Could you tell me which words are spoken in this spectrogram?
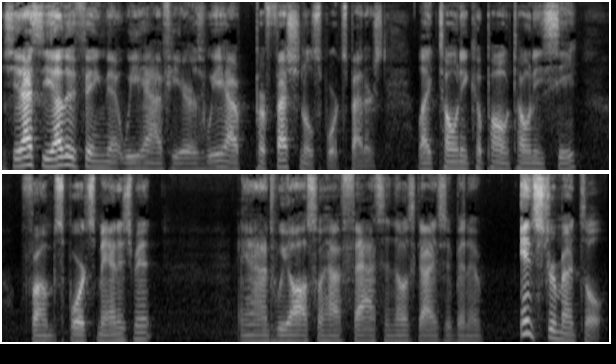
You see, that's the other thing that we have here is we have professional sports bettors like Tony Capone, Tony C from Sports Management, and we also have Fats, and those guys have been instrumental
